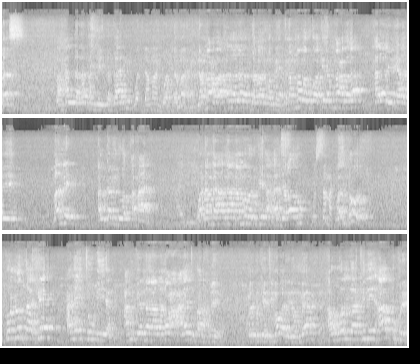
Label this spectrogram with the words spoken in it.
بس. أحل لنا الميتتان والدمان. والدمان. لما عبا أحل لنا الدمان والميت لما بروا كده لما عبلا حلال يا أبي من الكبد والطحان. ونما نما بروكيها الجراد والسمك. والحوت. كل تاكي عنيت بيا عنك أن أنا نوع عنيت كان حبيب كل كيتي ما ولا نوم أول لكني أكبر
